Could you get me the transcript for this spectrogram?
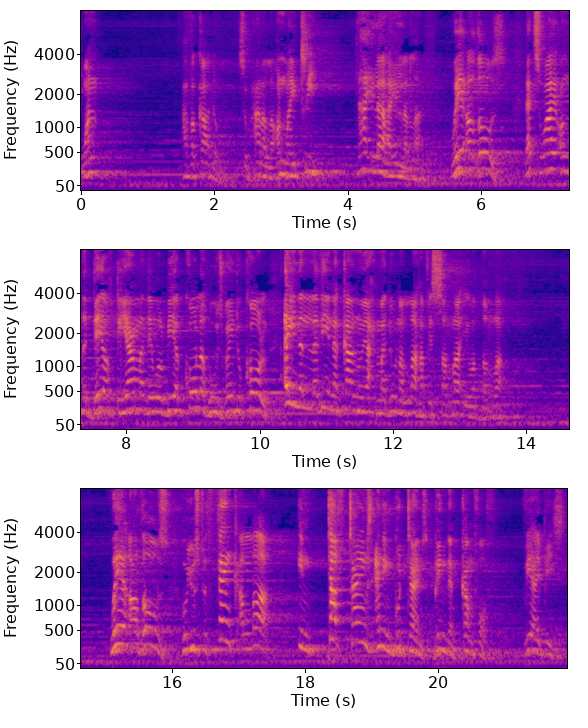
one avocado, subhanallah, on my tree. La ilaha illallah. Where are those? That's why on the day of Qiyamah there will be a caller who is going to call أين الذين كانوا يحمدون الله في السراء والضراء Where are those who used to thank Allah in tough times and in good times? Bring them, come forth. VIPs.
